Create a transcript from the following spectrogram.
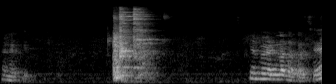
കലക്കി. ഇപ്പം എണ്ണ തിളച്ചേ.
